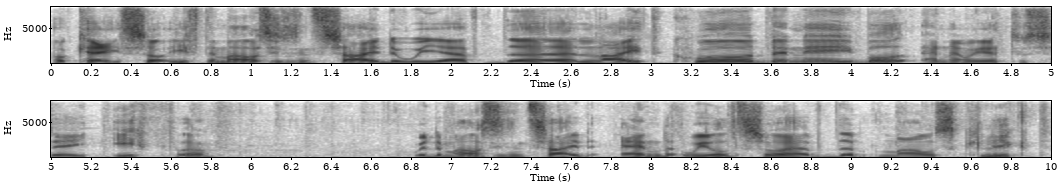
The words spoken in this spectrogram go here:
Okay, so if the mouse is inside, we have the light quad enable, and now we have to say if, uh, when the mouse is inside, and we also have the mouse clicked.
